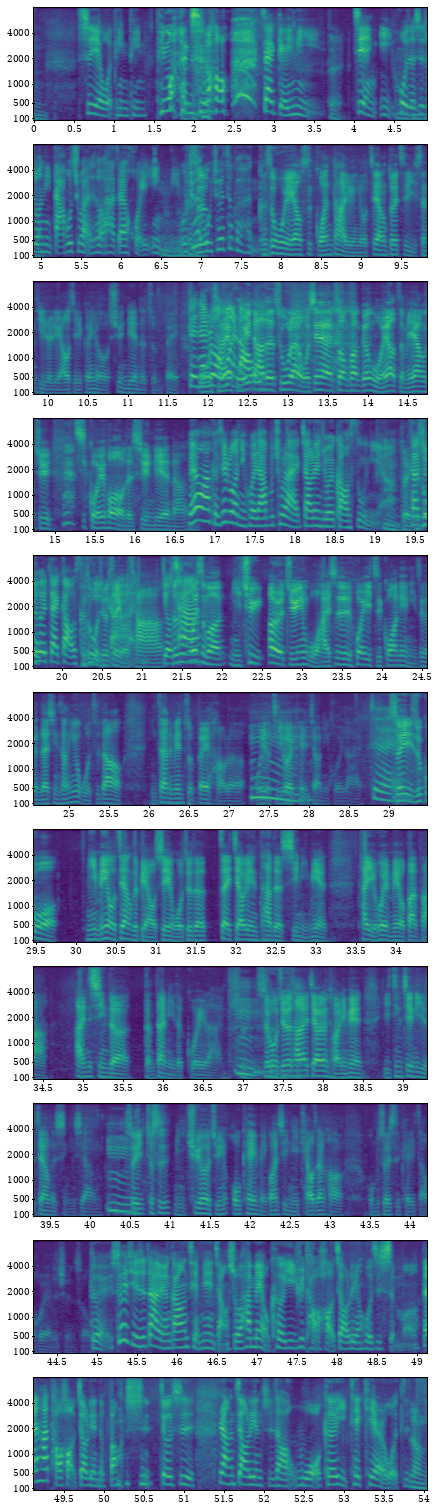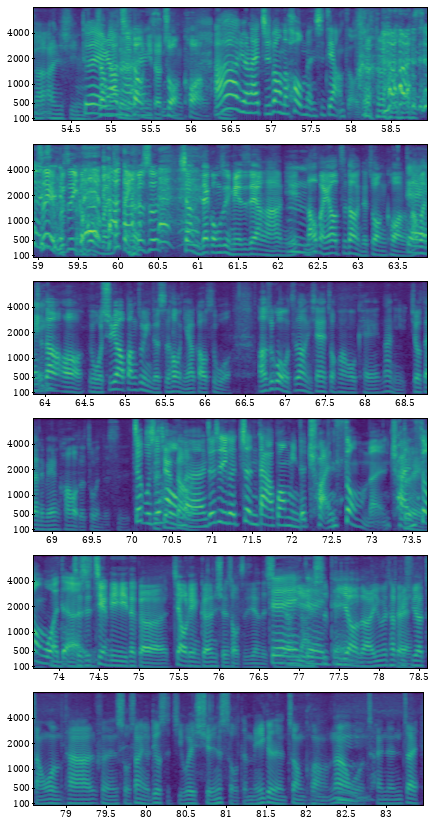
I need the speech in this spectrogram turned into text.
事业我听听，听完之后 再给你建议，或者是说你答不出来的时候，他再回应你。我觉得，我觉得这个很。可是我也要是官大员，有这样对自己身体的了解跟有训练的准备，对，我才回答得出来我现在的状况跟我要怎么样去规划我的训练呢？没有啊，可是如果你回答不出来，教练就会告诉你啊，对，他就会再告诉。可是我觉得这有差，有差。为什么你去二军，我还是会一直挂念你这个人在心上？因为我知道你在那边准备好了，我有机会可以叫你回来。对，所以如果。你没有这样的表现，我觉得在教练他的心里面，他也会没有办法安心的等待你的归来。嗯所以我觉得他在教练团里面已经建立了这样的形象。嗯所以就是你去二军 OK 没关系，你调整好，我们随时可以找回来的选手。对，所以其实大元刚刚前面讲说，他没有刻意去讨好教练或是什么，但他讨好教练的方式就是让教练知道我可以 take care 我自己，让他安心。对让他知道你的状况。啊，原来直棒的后门是这样走的，这也不是一个后门，这等于就是像你在公司里面是这样啊，你嗯老板要知道你的状况，老板知道哦，我需要帮助你的时候，你要告诉我。然后如果我知道你现在状况 OK，那你就在那边好好的做你的事。这不是后门，这是一个正大光明的传送门，传送我的这是建立那个教练跟选手之间的信任。也是必要的、啊，因为他必须要掌握他可能手上有六十几位选手的每一个人的状况，那我才能在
